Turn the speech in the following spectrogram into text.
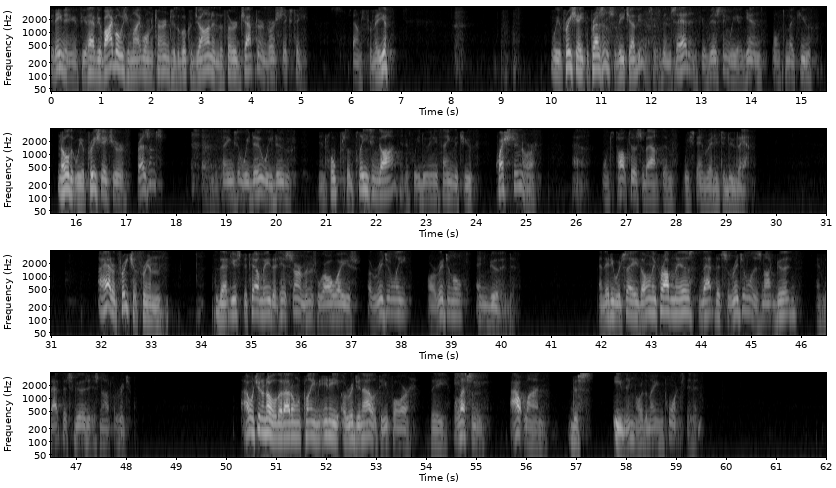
Good evening. If you have your Bibles, you might want to turn to the book of John in the third chapter and verse 16. Sounds familiar. We appreciate the presence of each of you, as has been said, and if you're visiting, we again want to make you know that we appreciate your presence. And the things that we do, we do in hopes of pleasing God. And if we do anything that you question or uh, want to talk to us about, then we stand ready to do that. I had a preacher friend that used to tell me that his sermons were always originally original and good. And that he would say the only problem is that that's original is not good, and that that's good is not original. I want you to know that I don't claim any originality for the lesson outline this evening or the main points in it.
